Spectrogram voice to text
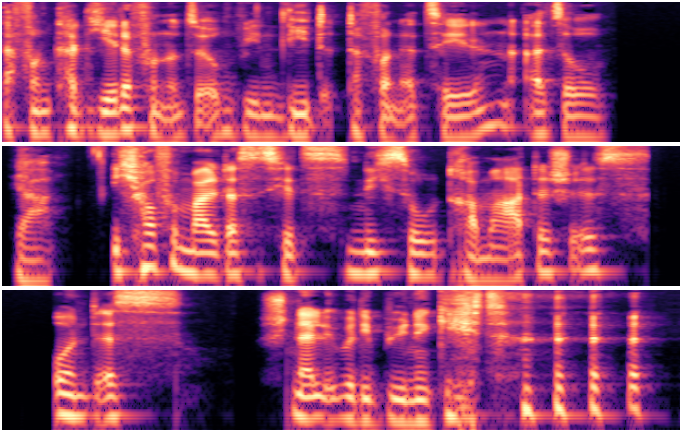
davon kann jeder von uns irgendwie ein Lied davon erzählen. Also, ja, ich hoffe mal, dass es jetzt nicht so dramatisch ist und es schnell über die Bühne geht.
